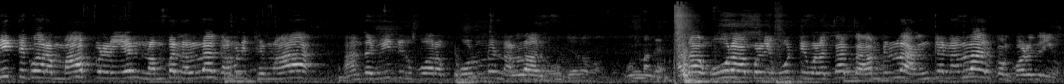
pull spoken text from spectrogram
வீட்டுக்கு வர மாப்பிள்ளைய நம்ம நல்லா கவனிச்சோமா? அந்த வீட்டுக்கு போற பொண்ணு நல்லா இருக்கும். உண்மைங்க. அதான் ஊராம்பள்ளி ஊட்டி வளர்த்தா தான் பிள்ளை அங்க நல்லா இருக்கும் குழந்தையும்.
